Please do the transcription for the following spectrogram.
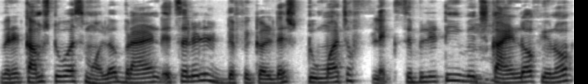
when it comes to a smaller brand it's a little difficult. There's too much of flexibility which kind of you know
